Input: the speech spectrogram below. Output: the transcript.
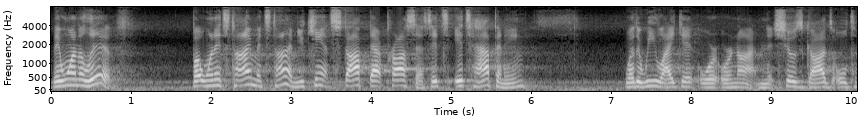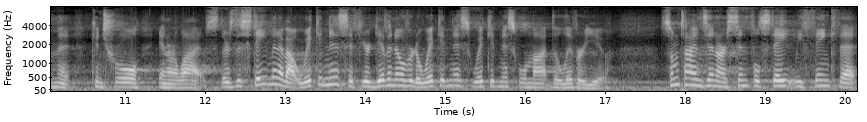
They want to live. But when it's time, it's time. You can't stop that process. It's, it's happening whether we like it or, or not. And it shows God's ultimate control in our lives. There's this statement about wickedness. If you're given over to wickedness, wickedness will not deliver you. Sometimes in our sinful state, we think that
